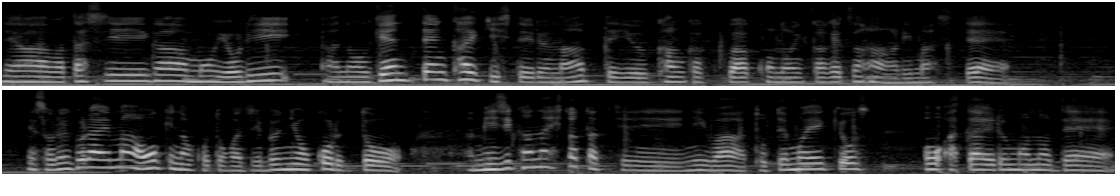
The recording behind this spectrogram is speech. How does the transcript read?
では私がもうよりあの原点回帰しているなっていう感覚がこの1ヶ月半ありましてでそれぐらいまあ大きなことが自分に起こると身近な人たちにはとても影響を与えるもので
